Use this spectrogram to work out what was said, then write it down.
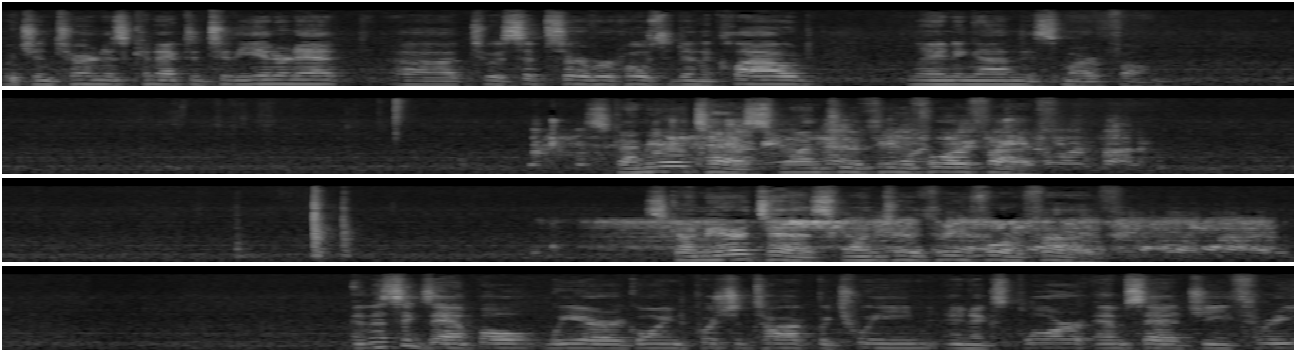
which in turn is connected to the internet, uh, to a SIP server hosted in the cloud, landing on the smartphone. Skymira test, one, two, three, four, five. Skymira test, one, two, three, four, five. In this example, we are going to push to talk between an Explorer MSAT G3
